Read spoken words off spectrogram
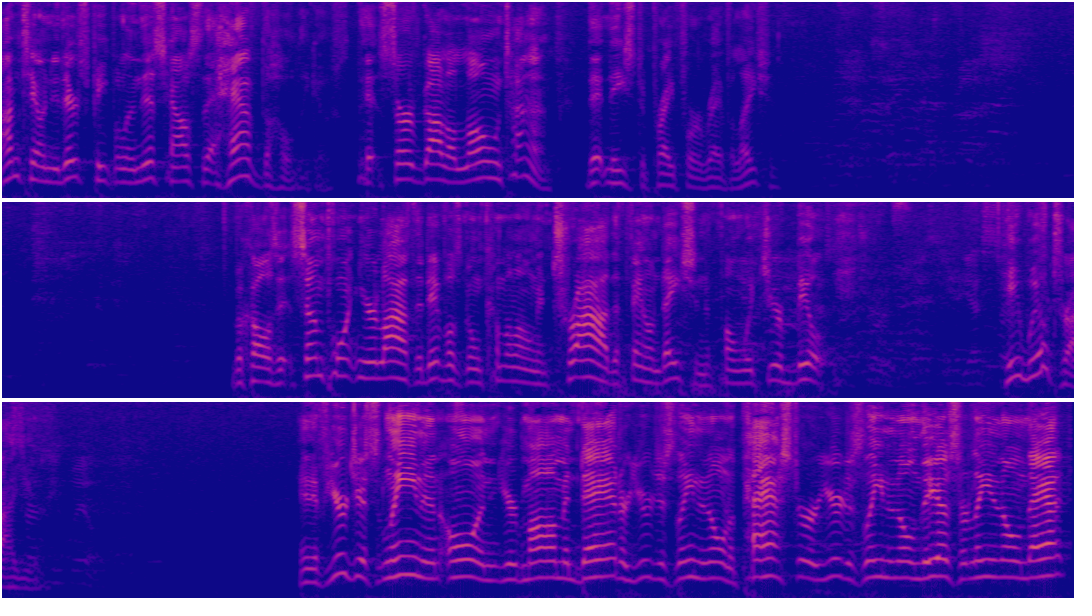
I'm telling you, there's people in this house that have the Holy Ghost, that serve God a long time, that needs to pray for a revelation. Because at some point in your life, the devil's going to come along and try the foundation upon which you're built. He will try you. And if you're just leaning on your mom and dad, or you're just leaning on a pastor, or you're just leaning on this or leaning on that,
